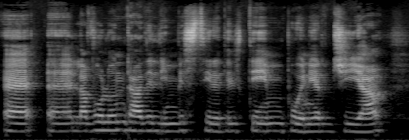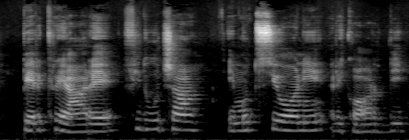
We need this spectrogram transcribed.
è, è la volontà dell'investire del tempo, energia per creare fiducia, emozioni, ricordi.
